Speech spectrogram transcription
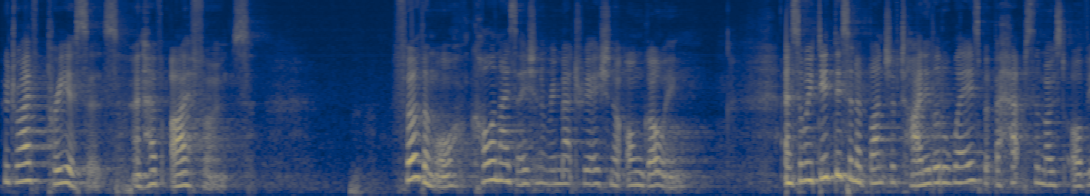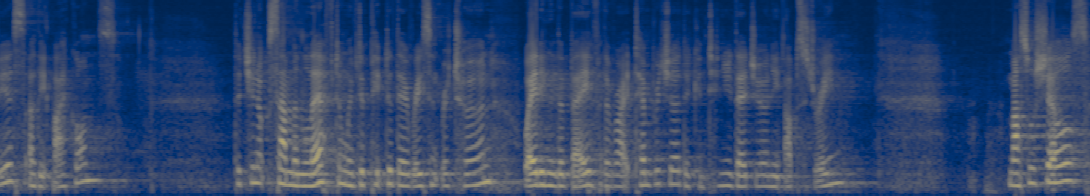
who drive Priuses and have iPhones. Furthermore, colonisation and repatriation are ongoing. And so we did this in a bunch of tiny little ways, but perhaps the most obvious are the icons. The Chinook salmon left, and we've depicted their recent return, waiting in the bay for the right temperature to continue their journey upstream. Mussel shells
